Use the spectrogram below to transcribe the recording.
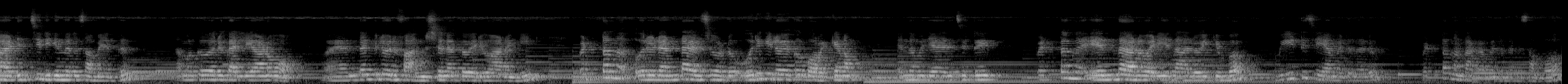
മടിച്ചിരിക്കുന്ന ഒരു സമയത്ത് നമുക്ക് ഒരു കല്യാണമോ എന്തെങ്കിലും ഒരു ഫംഗ്ഷനൊക്കെ വരുവാണെങ്കിൽ പെട്ടെന്ന് ഒരു രണ്ടാഴ്ച കൊണ്ട് ഒരു കിലോയൊക്കെ കുറയ്ക്കണം എന്ന് വിചാരിച്ചിട്ട് പെട്ടെന്ന് എന്താണ് വഴി എന്ന് ആലോചിക്കുമ്പോൾ വീട്ടിൽ ചെയ്യാൻ പറ്റുന്നൊരു പെട്ടെന്ന് ഉണ്ടാക്കാൻ പറ്റുന്നൊരു സംഭവം.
